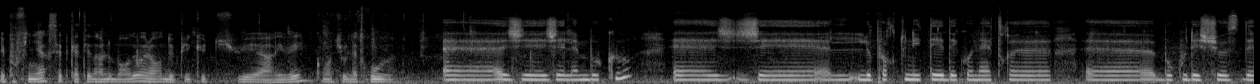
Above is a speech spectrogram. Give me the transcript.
Et pour finir, cette cathédrale de Bordeaux, alors depuis que tu es arrivé, comment tu la trouves? Euh, je, l'aime beaucoup. Euh, j'ai l'opportunité de connaître euh, beaucoup de choses de,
